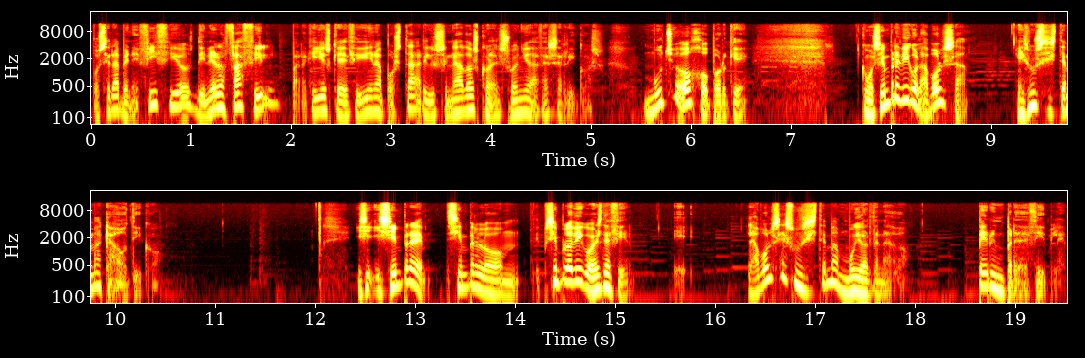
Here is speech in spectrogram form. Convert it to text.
pues era beneficios, dinero fácil para aquellos que decidían apostar ilusionados con el sueño de hacerse ricos. Mucho ojo porque, como siempre digo, la bolsa es un sistema caótico. Y, siempre, siempre, lo, siempre lo digo, es decir, eh, la bolsa es un sistema muy ordenado, pero impredecible,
